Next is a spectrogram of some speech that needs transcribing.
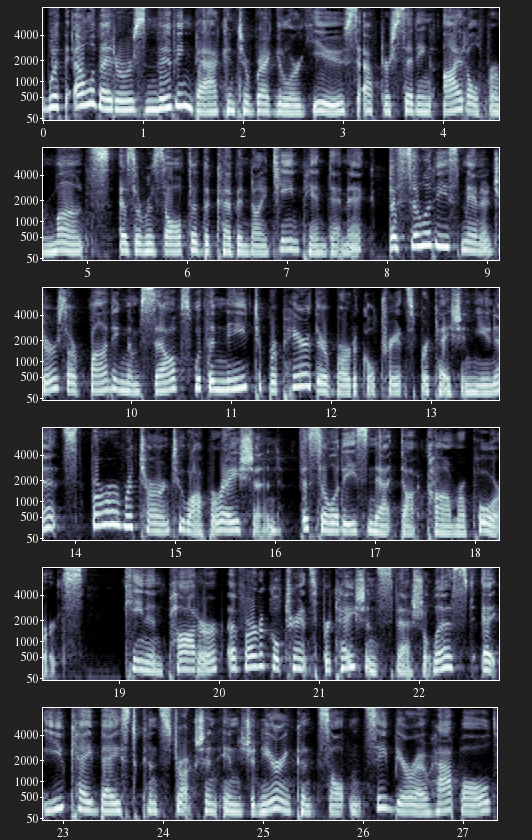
With elevators moving back into regular use after sitting idle for months as a result of the COVID 19 pandemic, facilities managers are finding themselves with a need to prepare their vertical transportation units for a return to operation, FacilitiesNet.com reports. Keenan Potter, a vertical transportation specialist at UK based construction engineering consultancy Buro Happold,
